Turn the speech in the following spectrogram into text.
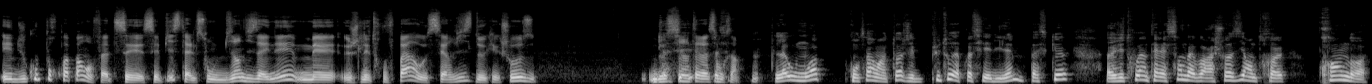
et du coup, pourquoi pas en fait? Ces, ces pistes, elles sont bien designées, mais je les trouve pas au service de quelque chose de bah, si intéressant que ça. Là où moi, contrairement à toi, j'ai plutôt apprécié les dilemmes parce que euh, j'ai trouvé intéressant d'avoir à choisir entre prendre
